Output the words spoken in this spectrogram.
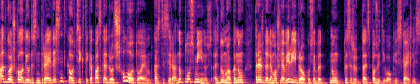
Atgoju skolā 2030, kaut cik tika paskaidrots skolotājiem, kas tas ir. Nu, plus mīnus. Es domāju, ka nu, trešdaļa moša jau ir iebraukusi, bet nu, tas ir tāds pozitīvākais skaitlis.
